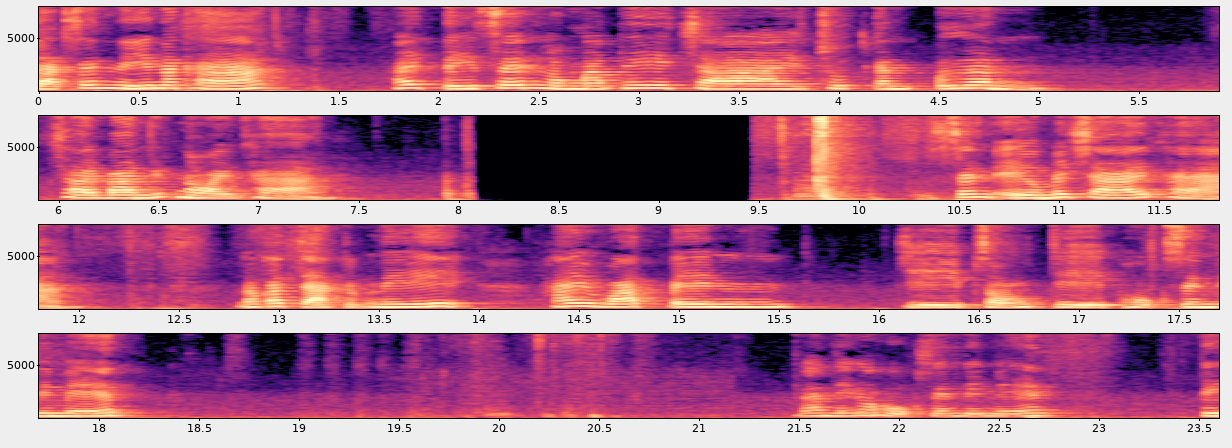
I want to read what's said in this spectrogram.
จากเส้นนี้นะคะ ให้ตีเส้นลงมาที่ชายชุดกันเปื้อน ชายบานนิดหน่อยค่ะ เส้นเอวไม่ใช้ค่ะ แล้วก็จากจุดนี้ให้วัดเป็นจีบสองจีบ6เซนติเมตรด้านนี้ก็6เซนติเมตรตี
